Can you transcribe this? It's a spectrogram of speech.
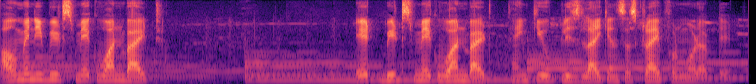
how many bits make one byte? 8 bits make one byte. Thank you. Please like and subscribe for more update.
